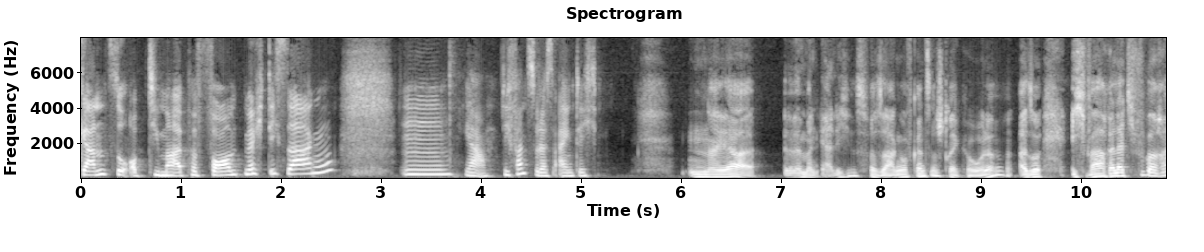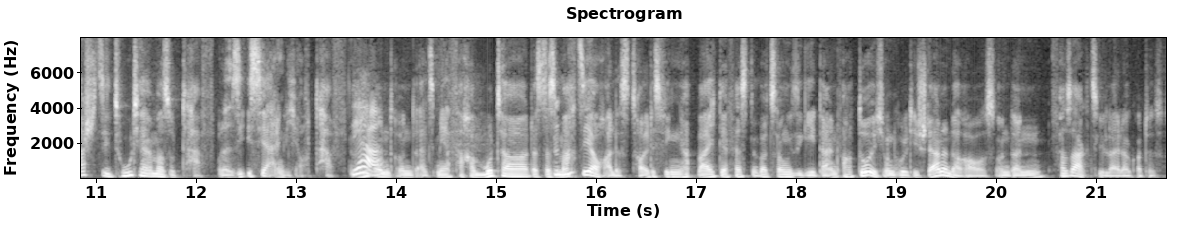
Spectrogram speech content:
ganz so optimal performt, möchte ich sagen. Mm, ja, wie fandst du das eigentlich? Naja, wenn man ehrlich ist, Versagen auf ganzer Strecke, oder? Also ich war relativ überrascht. Sie tut ja immer so tough. Oder sie ist ja eigentlich auch tough. Ne? Ja. Und, und als mehrfache Mutter, das, das mhm. macht sie auch alles toll. Deswegen war ich der festen Überzeugung, sie geht da einfach durch und holt die Sterne daraus. Und dann versagt sie leider Gottes.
